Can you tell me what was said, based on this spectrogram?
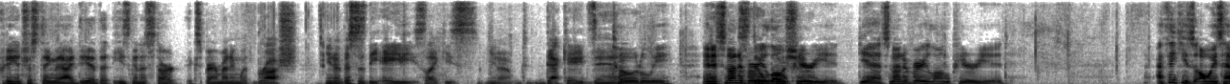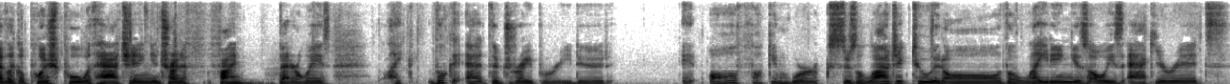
Pretty interesting the idea that he's going to start experimenting with brush. You know, this is the 80s, like he's, you know, decades in. Totally. And it's not a very long pushing. period. Yeah, it's not a very long period. I think he's always had like a push pull with hatching and trying to f- find better ways. Like, look at the drapery, dude. It all fucking works. There's a logic to it all. The lighting is always accurate.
